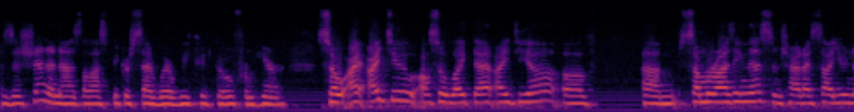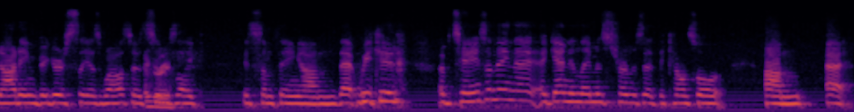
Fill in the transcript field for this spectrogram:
position and as the last speaker said where we could go from here so i, I do also like that idea of um, summarizing this and chad i saw you nodding vigorously as well so it seems like it's something um, that we could obtain something that again in layman's terms that the council um, at,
